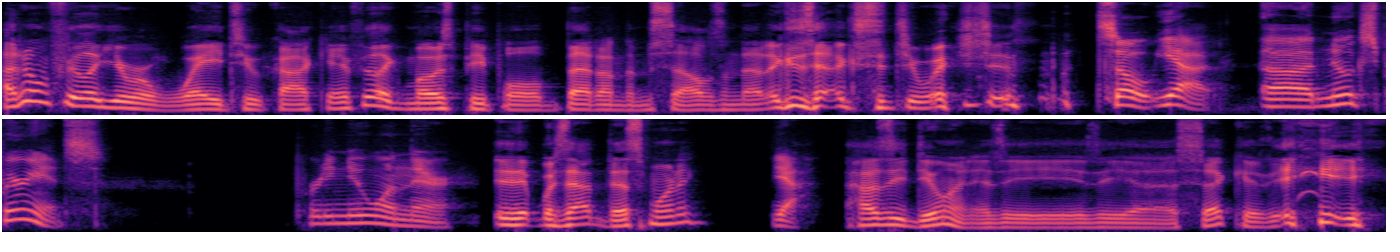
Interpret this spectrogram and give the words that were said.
I don't feel like you were way too cocky. I feel like most people bet on themselves in that exact situation. So yeah, uh, new experience. Pretty new one there. It, was that this morning? Yeah. How's he doing? Is he is he uh, sick? Is he?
